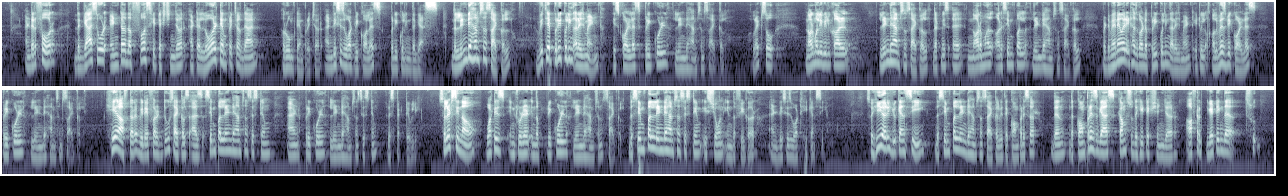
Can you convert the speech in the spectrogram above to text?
and therefore, the gas would enter the first heat exchanger at a lower temperature than room temperature and this is what we call as pre-cooling the gas. The Linde-Hampson cycle with a pre-cooling arrangement is called as pre-cooled Linde-Hampson cycle. Right. So, normally we will call Linde-Hampson cycle that means a normal or a simple Linde-Hampson cycle, but whenever it has got a pre-cooling arrangement, it will always be called as pre-cooled Linde-Hampson cycle. Hereafter, we refer to cycles as simple Linde-Hampson system and pre-cooled Linde-Hampson system respectively. So, let us see now what is included in the pre-cooled Linde-Hampson cycle. The simple Linde-Hampson system is shown in the figure and this is what he can see. So, here you can see the simple Linde-Hampson cycle with a compressor, then the compressed gas comes to the heat exchanger. After getting the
